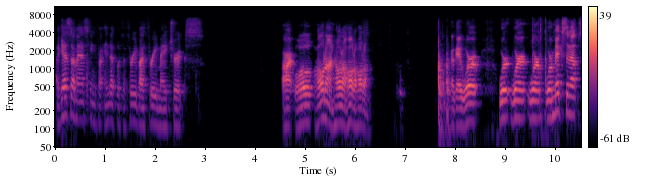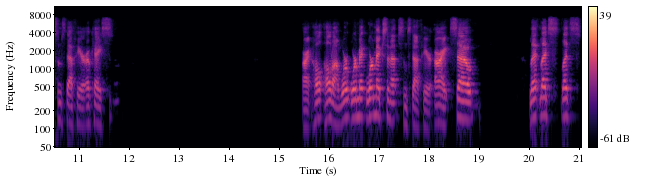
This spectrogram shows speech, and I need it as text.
I guess I'm asking if I end up with a three by three matrix. All right, well, hold on, hold on, hold on, hold on. Okay, we're we're we're we're we're mixing up some stuff here. Okay. All right, hold hold on. We're we're we're mixing up some stuff here. All right, so let let's let's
